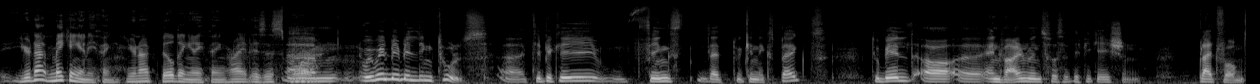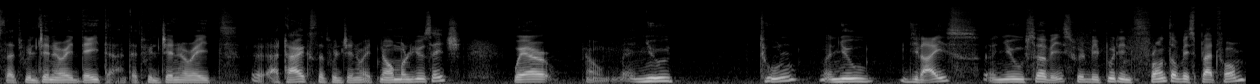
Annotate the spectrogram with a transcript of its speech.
You're not making anything. You're not building anything, right? Is this more? Um, we will be building tools. Uh, typically, things that we can expect to build are uh, environments for certification platforms that will generate data, that will generate uh, attacks, that will generate normal usage, where you know, a new tool, a new device, a new service will be put in front of this platform.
